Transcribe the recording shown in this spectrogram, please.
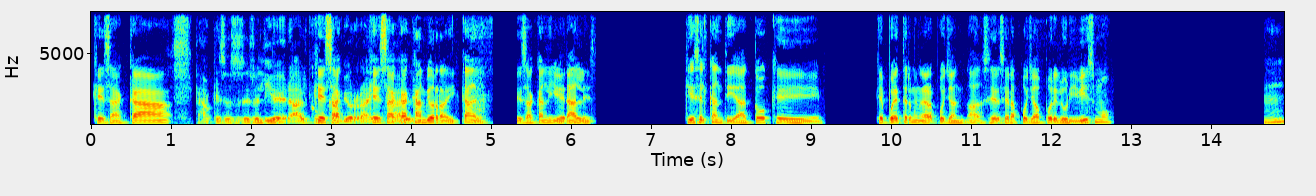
que saca... Claro que eso, eso es liberal, con que cambio radical. Que saca cambio radical, que sacan liberales. Que es el candidato que, que puede terminar apoyando, ser, ser apoyado por el uribismo. ¿Mm?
